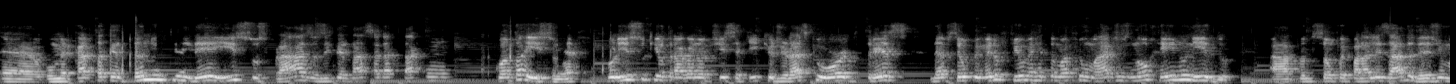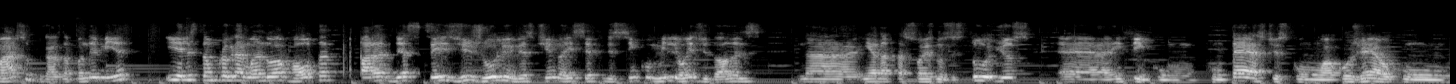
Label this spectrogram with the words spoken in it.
é, o mercado está tentando entender isso, os prazos, e tentar se adaptar com, quanto a isso, né? Por isso que eu trago a notícia aqui que o Jurassic World 3 deve ser o primeiro filme a retomar filmagens no Reino Unido. A produção foi paralisada desde março por causa da pandemia e eles estão programando a volta para dia 6 de julho, investindo aí cerca de 5 milhões de dólares na, em adaptações nos estúdios, é, enfim, com, com testes, com álcool gel, com,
